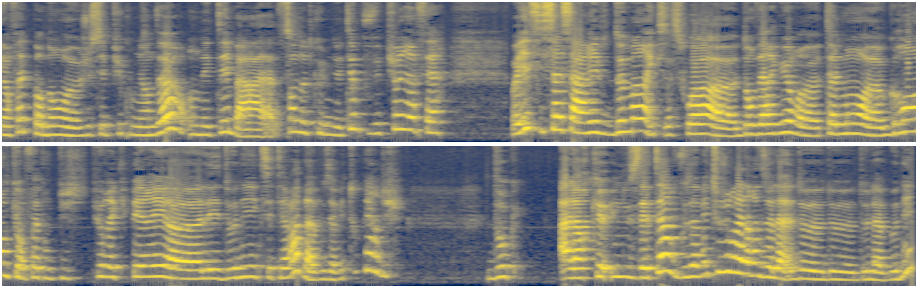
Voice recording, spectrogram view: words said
et en fait pendant euh, je sais plus combien d'heures, on était, bah, sans notre communauté, on pouvait plus rien faire. Vous voyez, si ça, ça arrive demain et que ça soit d'envergure tellement grande qu'en fait on puisse plus récupérer les données, etc., bah vous avez tout perdu. Donc alors qu'une newsletter, vous avez toujours l'adresse de l'abonné.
